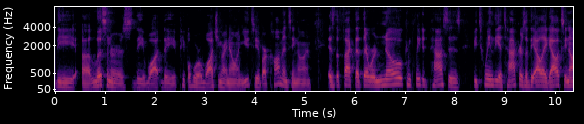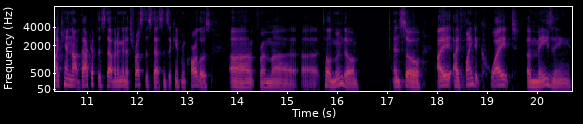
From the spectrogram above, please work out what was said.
the uh, listeners, the what the people who are watching right now on YouTube are commenting on is the fact that there were no completed passes between the attackers of the LA Galaxy. Now, I cannot back up the stat, but I'm going to trust the stat since it came from Carlos uh, from uh, uh, Telemundo, and so I I find it quite amazing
